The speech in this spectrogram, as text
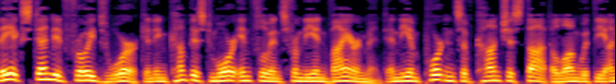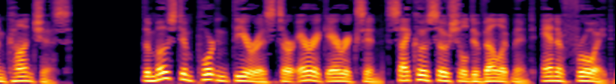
They extended Freud's work and encompassed more influence from the environment and the importance of conscious thought along with the unconscious. The most important theorists are Erik Erikson psychosocial development, Anna Freud,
